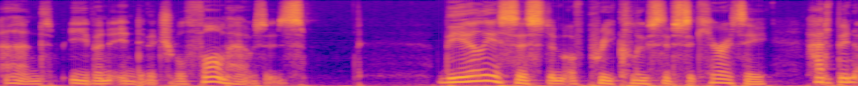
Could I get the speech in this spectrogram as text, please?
and even individual farmhouses. The earlier system of preclusive security had been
